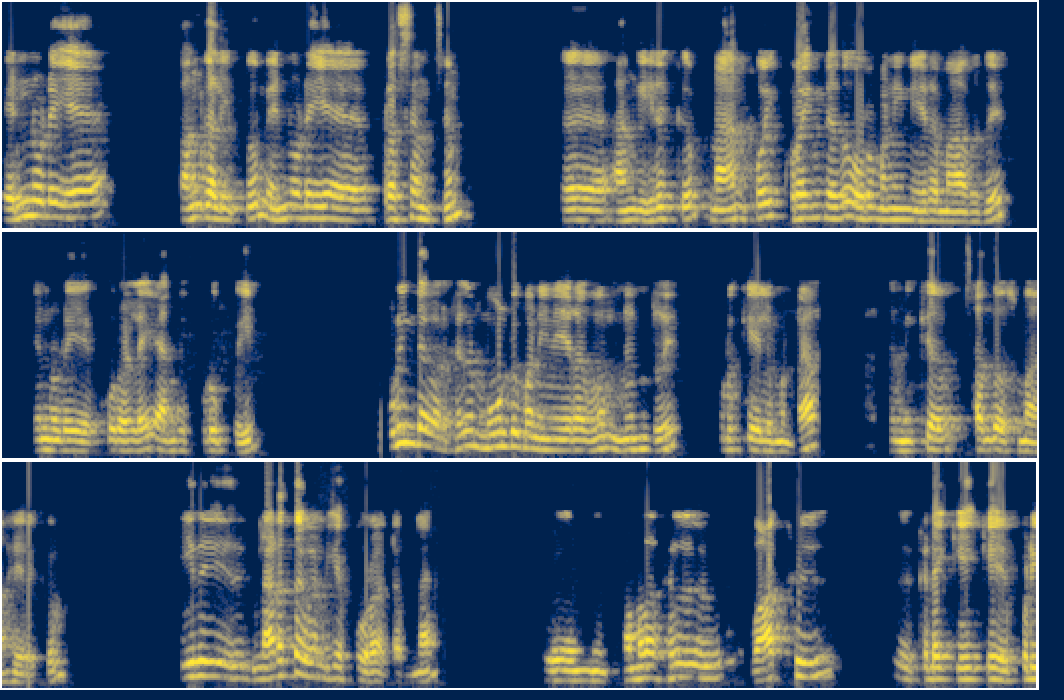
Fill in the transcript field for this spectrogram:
என்னுடைய பங்களிப்பும் என்னுடைய பிரசன்ஸும் அங்கு இருக்கும். நான் போய் குறைந்தது ஒரு மணி நேரமாவது என்னுடைய குரலை அங்கு கொடுப்பேன். முடிந்தவர்கள் மூன்று மணி நேரமும் நின்று கொடுக்க என்றால் மிக்க சந்தோஷமாக இருக்கும். இது நடத்த வேண்டிய போராட்டம் தான். தமிழர்கள் வாக்கு கிடைக்க எப்படி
